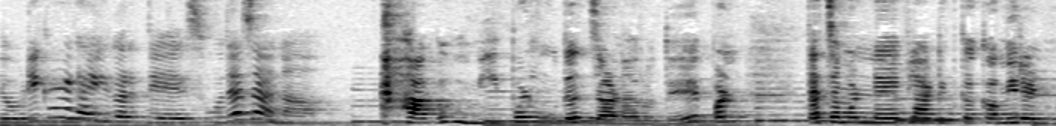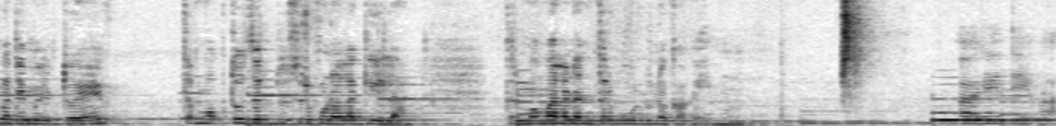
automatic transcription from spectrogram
एवढी काय घाई करतेस? उद्या जा ना. अगं मी पण उद्याच जाणार होते पण त्याचं म्हणणं आहे फ्लॅट इतका कमी रेंटमध्ये मिळतोय तर मग तो जर दुसरं कोणाला गेला तर मग मला नंतर बोलू नका काही म्हणून. अरे देवा.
